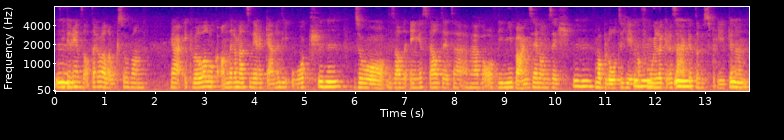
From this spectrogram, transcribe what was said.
Mm. Iedereen zat daar wel ook zo van, ja, ik wil wel ook andere mensen leren kennen die ook Mhm, zo dezelfde ingesteldheid eh, hebben of die niet bang zijn om zich mhm. wat bloot te geven of Mhm. moeilijkere zaken te bespreken. En,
